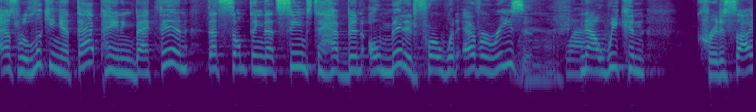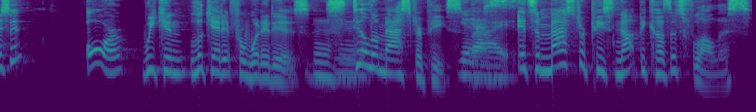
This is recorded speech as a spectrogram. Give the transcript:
as we're looking at that painting back then, that's something that seems to have been omitted for whatever reason. Wow. Wow. Now, we can criticize it, or we can look at it for what it is. Mm-hmm. Still a masterpiece. Yes. Right. It's a masterpiece not because it's flawless,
